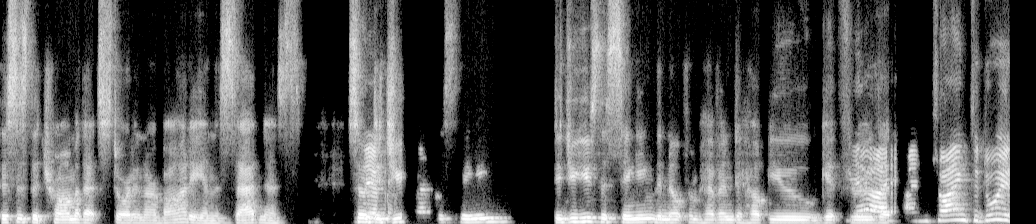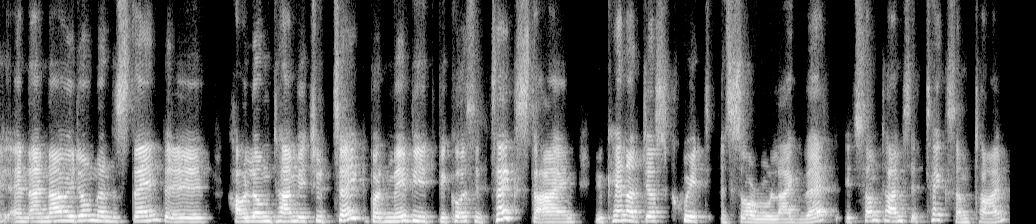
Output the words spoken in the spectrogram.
this is the trauma that's stored in our body and the sadness. So yeah, did you practice singing? Did you use the singing, the note from heaven, to help you get through? Yeah, the- I, am trying to do it, and I, now I don't understand uh, how long time it should take. But maybe it, because it takes time, you cannot just quit a sorrow like that. It sometimes it takes some time,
